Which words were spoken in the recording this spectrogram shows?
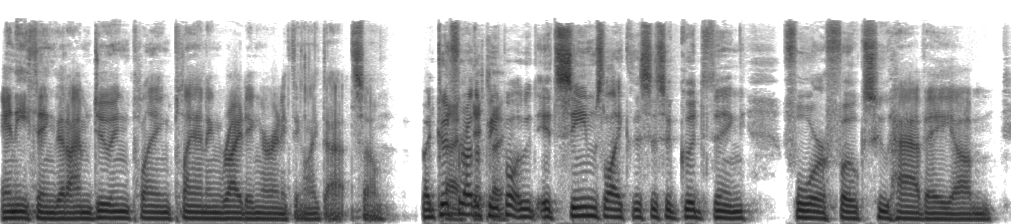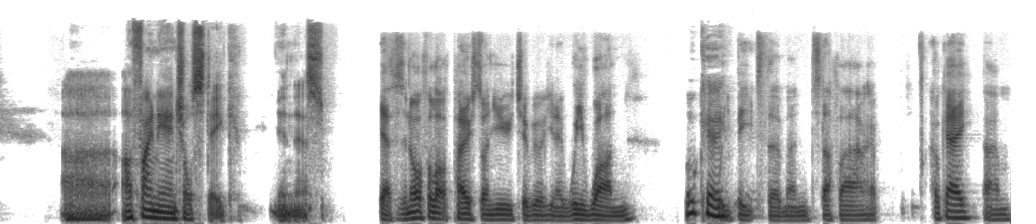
anything that I'm doing, playing, planning, writing, or anything like that. So, but good for other people. It, it seems like this is a good thing for folks who have a um, uh, a financial stake in this. Yes, there's an awful lot of posts on YouTube. You know, we won. Okay. We beat them and stuff like that. Okay. Um,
